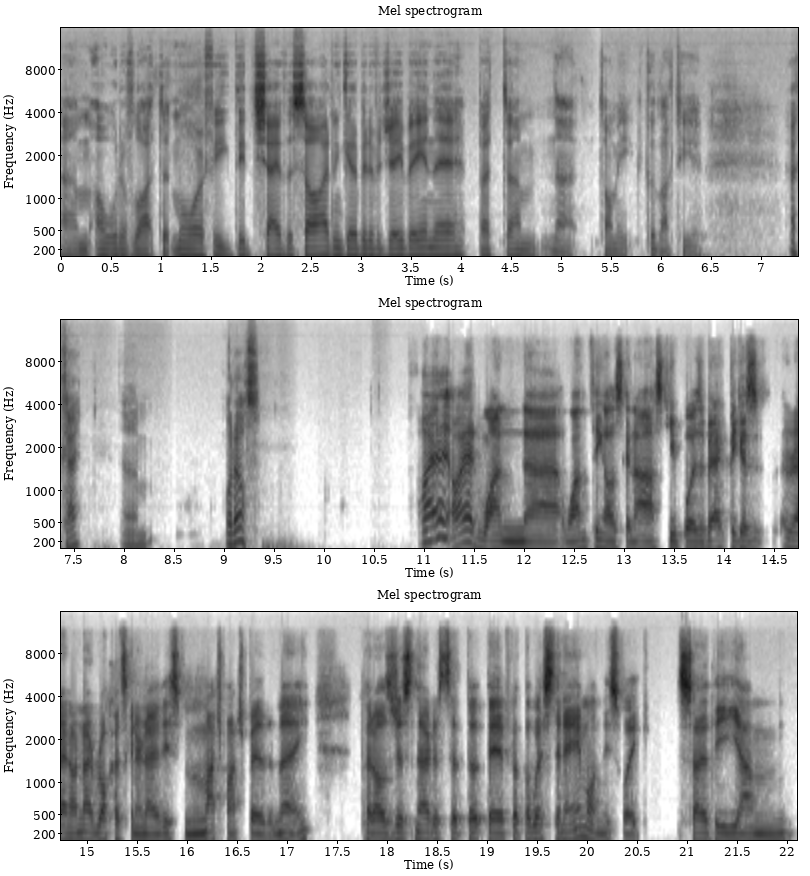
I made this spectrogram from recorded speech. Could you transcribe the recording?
Um, I would have liked it more if he did shave the side and get a bit of a GB in there, but um, no, Tommy, good luck to you. Okay, um, what else? I, I had one uh, one thing I was going to ask you boys about because, and I know Rocket's going to know this much much better than me, but I was just noticed that, that they've got the Western Am on this week. So the um,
